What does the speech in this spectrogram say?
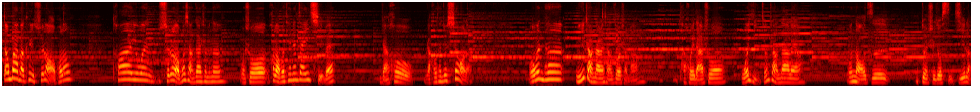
当爸爸可以娶老婆喽。他又问娶了老婆想干什么呢？我说和老婆天天在一起呗。然后，然后他就笑了。我问他你长大了想做什么？他回答说我已经长大了呀。我脑子顿时就死机了。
